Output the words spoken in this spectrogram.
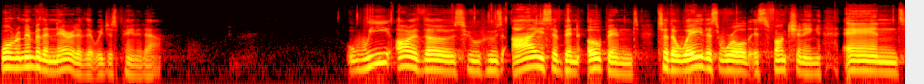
Well, remember the narrative that we just painted out we are those who, whose eyes have been opened to the way this world is functioning and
